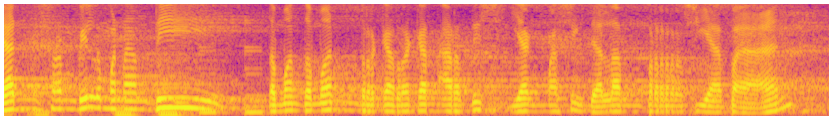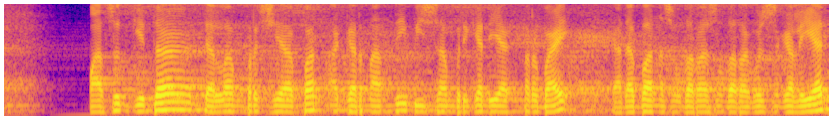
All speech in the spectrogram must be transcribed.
Dan sambil menanti teman-teman rekan-rekan artis yang masih dalam persiapan Maksud kita dalam persiapan agar nanti bisa memberikan yang terbaik. Kehadapan saudara-saudaraku sekalian?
